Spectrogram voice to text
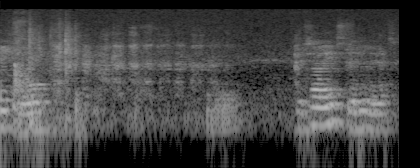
I to. Vi en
